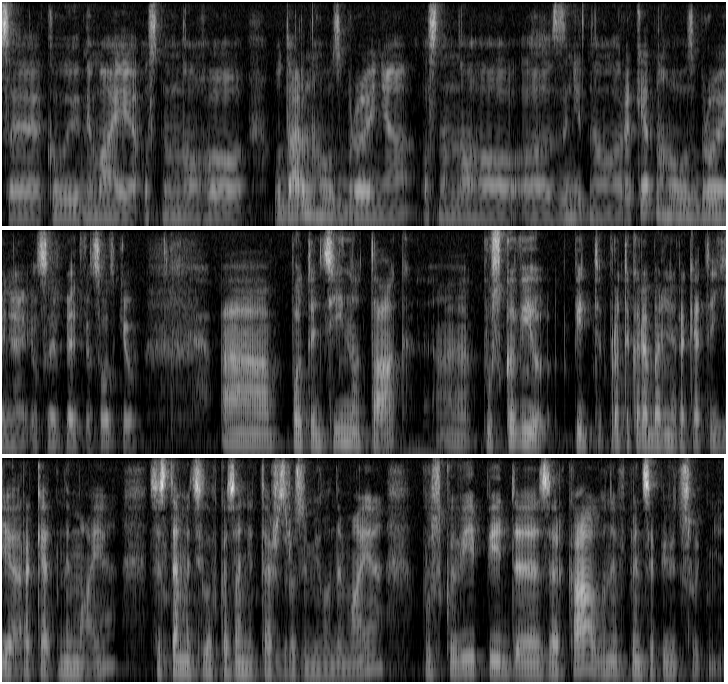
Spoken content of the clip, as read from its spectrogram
це коли немає основного ударного озброєння, основного е, зенітного ракетного озброєння, і це 5%? А, Потенційно так. Е, пускові під протикорабельні ракети є, ракет немає. Системи цілевказання теж зрозуміло немає. Пускові під е, ЗРК вони, в принципі, відсутні.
